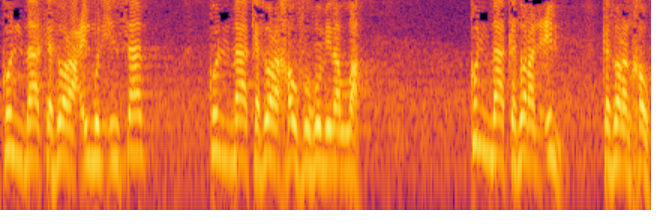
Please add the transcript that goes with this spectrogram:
كل ما كثر علم الإنسان كل ما كثر خوفه من الله. كل ما كثر العلم كثر الخوف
